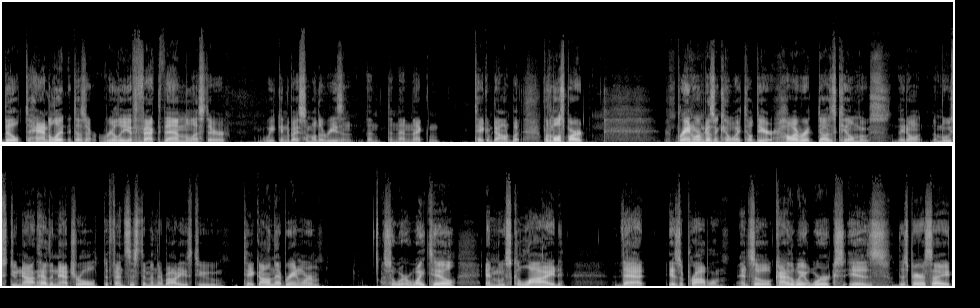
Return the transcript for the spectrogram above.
built to handle it. It doesn't really affect them unless they're weakened by some other reason. Then, then, that can take them down. But for the most part, brainworm doesn't kill white-tailed deer. However, it does kill moose. They don't. The moose do not have the natural defense system in their bodies to take on that brainworm. So where whitetail and moose collide, that is a problem. And so, kind of the way it works is this parasite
